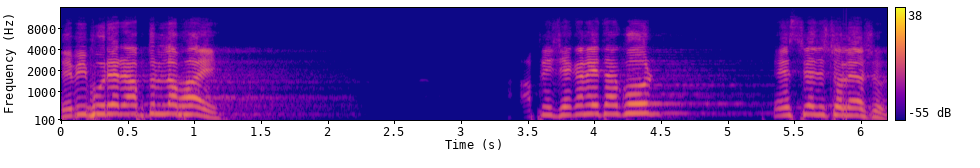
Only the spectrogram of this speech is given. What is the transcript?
দেবীপুরের আব্দুল্লাহ ভাই, আপনি যেখানেই থাকুন, এই স্টেজে চলে আসুন।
